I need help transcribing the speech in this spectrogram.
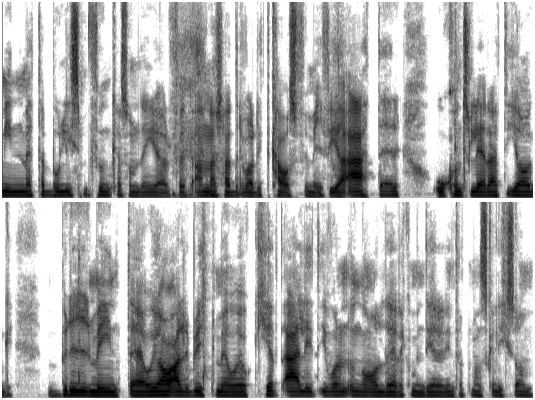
min metabolism funkar som den gör. För att annars hade det varit kaos för mig. För jag äter okontrollerat, jag bryr mig inte och jag har aldrig brytt mig. Och helt ärligt, i vår unga ålder jag rekommenderar inte att man ska liksom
